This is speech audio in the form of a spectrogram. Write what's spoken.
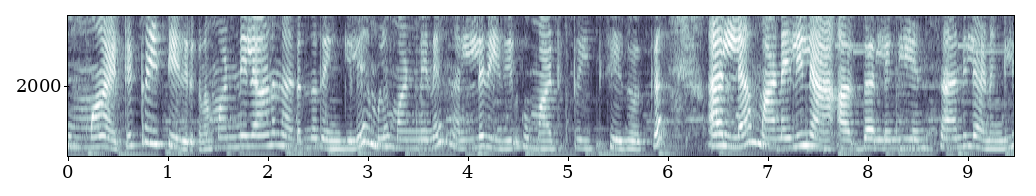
കുമ്മായിട്ട് ട്രീറ്റ് ചെയ്തിരിക്കണം. മണ്ണിലാണ് നടന്നതെങ്കിൽ നമ്മൾ മണ്ണിനെ നല്ല രീതിയിൽ കുമ്മായിട്ട് ട്രീറ്റ് ചെയ്ത് വെക്കുക. അല്ല മണലിലാ അതല്ലെങ്കിൽ എൻസാൻഡിലാണെങ്കിൽ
